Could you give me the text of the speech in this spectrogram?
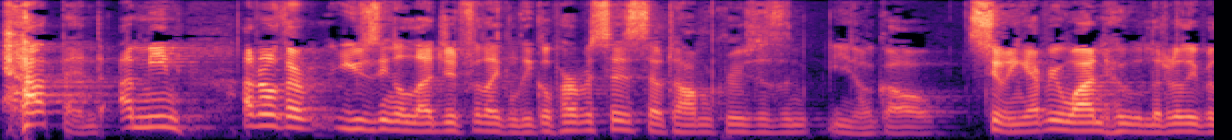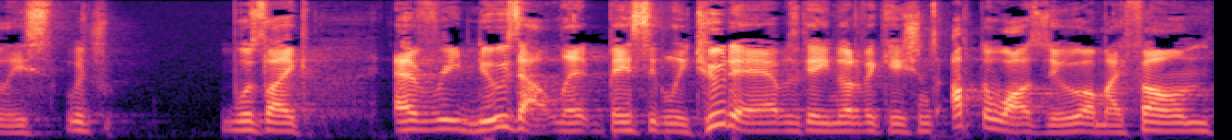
happened. I mean, I don't know if they're using alleged for like legal purposes, so Tom Cruise doesn't, you know, go suing everyone who literally released, which was like every news outlet basically today. I was getting notifications up the wazoo on my phone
